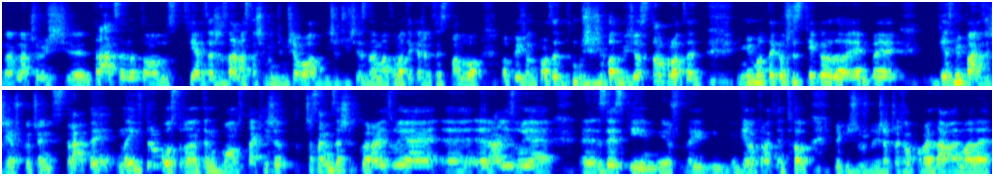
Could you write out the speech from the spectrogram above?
na, na czymś e, tracę, no to stwierdzę, że zaraz to się będzie musiało odbić. Oczywiście znam matematykę, że jak coś spadło o 50%, to musi się odbić o 100% i mimo tego wszystkiego no jakby jest mi bardzo ciężko ciąć straty. No i w drugą stronę ten błąd taki, że czasami za szybko realizuję, realizuję zyski. Już tutaj wielokrotnie to w jakichś różnych rzeczach opowiadałem, ale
